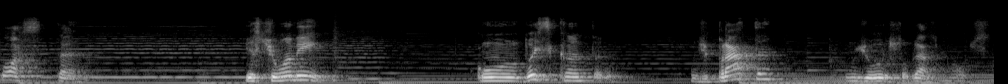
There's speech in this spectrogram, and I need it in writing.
costa. Este homem com dois cântaros, um de prata e um de ouro sobre as mãos.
